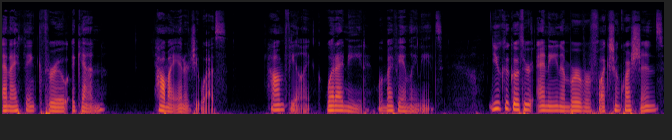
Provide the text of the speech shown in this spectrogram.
and I think through again how my energy was, how I'm feeling, what I need, what my family needs. You could go through any number of reflection questions,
